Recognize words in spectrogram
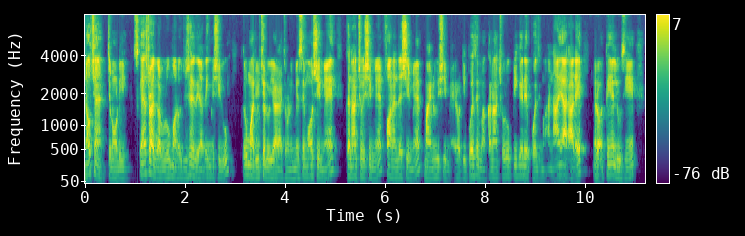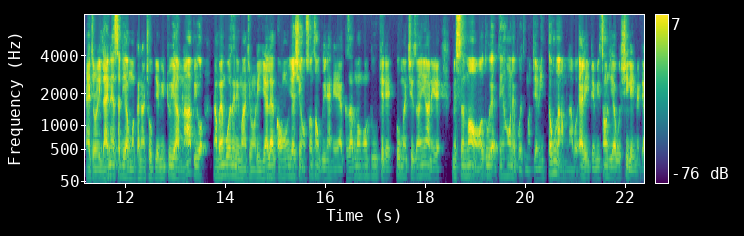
နောက်ချန်ကျွန်တော်ဒီ scan striker role မှာတော့ရွေးချယ်စရာသိမရှိဘူးသူတို့မှရွေးချယ်လို့ရတာကျွန်တော်တို့ missing mouse ရှိမယ်ကနာချိုရှိမယ်ဖာနန်ဒက်ရှိမယ်မိုင်နူရှိမယ်အဲ့တော့ဒီပွဲစဉ်မှာကနာချိုတို့ပြီးခဲ့တဲ့ပွဲစဉ်မှာအနားရထားတယ်အဲ့တော့အတင်းရဲ့လူစင်အဲကျွန်တော်ဒီ line နဲ့ဆက်တယောက်မှာကနာချိုပြန်ပြီးတွေ့ရမလားပြီးတော့နောက်ပိုင်းပွဲစဉ်တွေမှာကျွန်တော်ဒီရက်လက်ကောင်းရက်ရှင်အောင်ဆွမ်းဆောင်ပေးနိုင်တဲ့ကစားသမားကောင်းတူဖြစ်တဲ့ပုံမှန်ခြေစွမ်းရနေတဲ့ missing mouse ရောသူ့ရဲ့အတင်းဟောင်းတဲ့ပွဲစဉ်မှာပြန်ပြီးသုံးလာမလားပေါ့အဲ့လေပြန်ပြီးစောင့်ကြည့်ရဖို့ရှိလိမ့်မယ်ဗျ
